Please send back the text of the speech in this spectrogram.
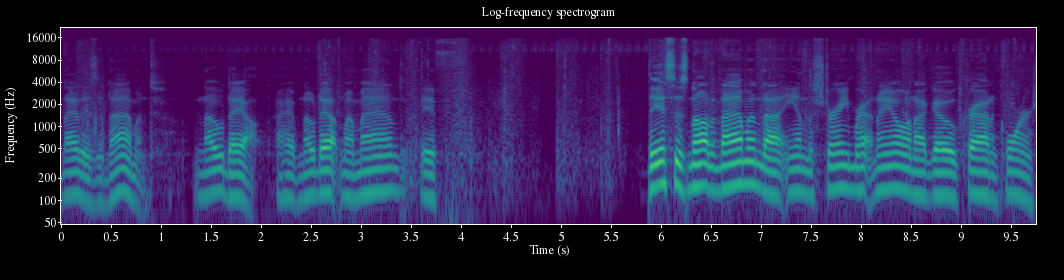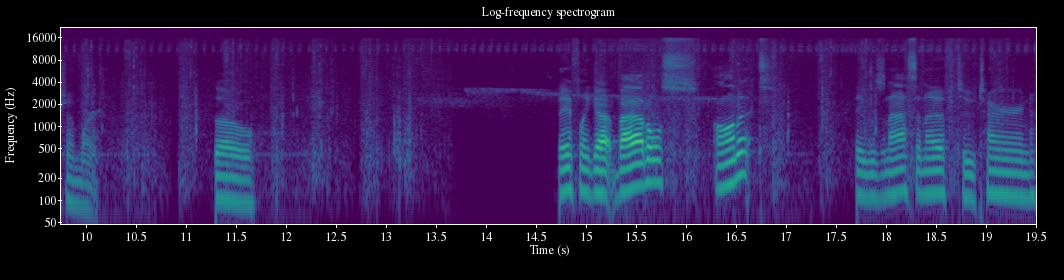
That is a diamond. No doubt. I have no doubt in my mind. If this is not a diamond, I end the stream right now and I go cry in a corner somewhere. So definitely got vitals on it. He was nice enough to turn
